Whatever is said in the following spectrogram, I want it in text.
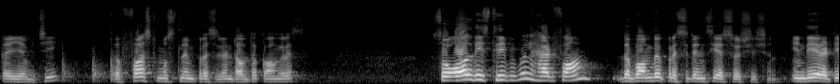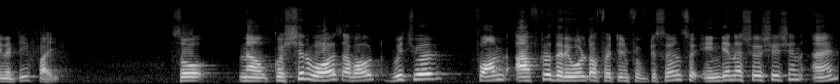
Tayyibji, the first Muslim president of the Congress. So, all these three people had formed the Bombay Presidency Association in the year 1885. So, now question was about which were formed after the revolt of 1857. So, Indian Association and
